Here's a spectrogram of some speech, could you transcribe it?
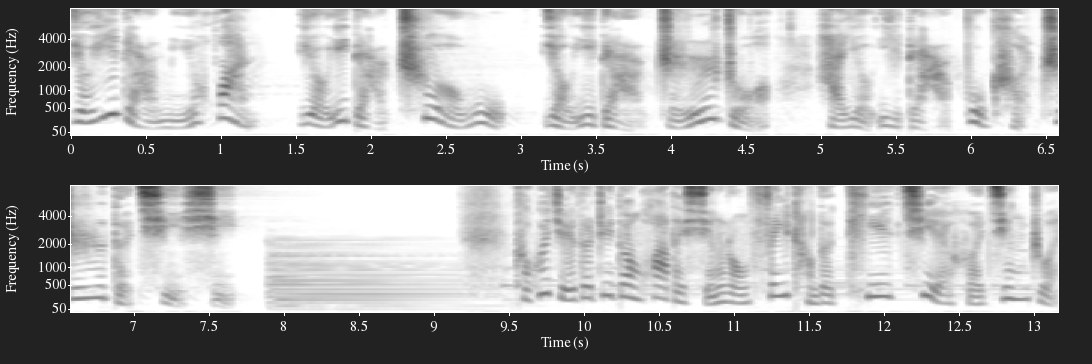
有一点迷幻，有一点彻悟，有一点执着，还有一点不可知的气息。可会觉得这段话的形容非常的贴切和精准。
